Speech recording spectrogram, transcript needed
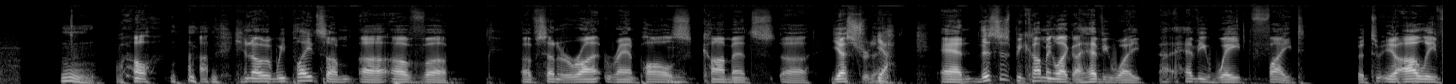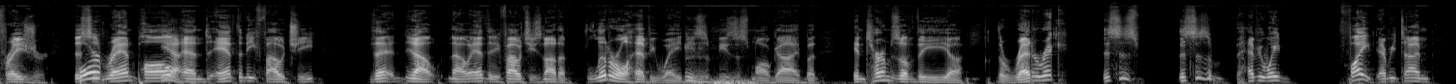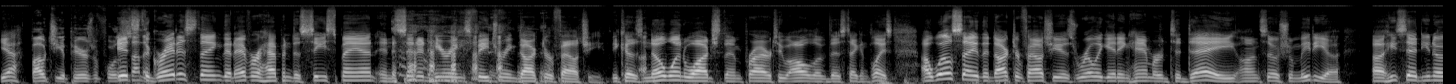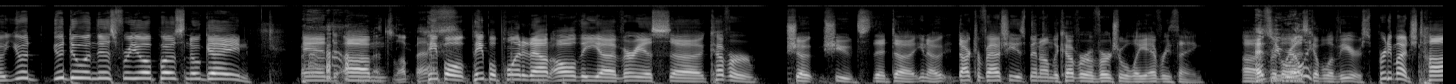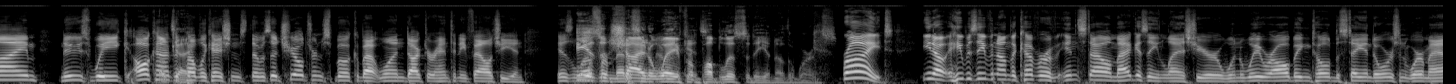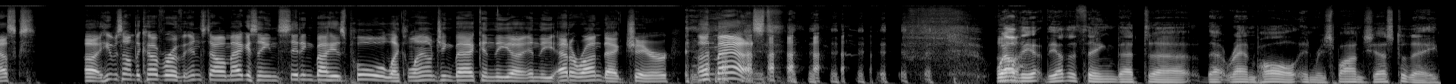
Hmm. Well, you know, we played some uh, of uh, of Senator Rand Paul's comments uh, yesterday. Yeah, and this is becoming like a heavyweight heavyweight fight between you know, Ali Frazier. This Or- is Rand Paul yeah. and Anthony Fauci. That you know, now Anthony Fauci's not a literal heavyweight; he's a, he's a small guy. But in terms of the uh, the rhetoric, this is this is a heavyweight fight every time Yeah. Fauci appears before the It's Senate. the greatest thing that ever happened to C-SPAN and Senate hearings featuring Dr. Fauci because no one watched them prior to all of this taking place. I will say that Dr. Fauci is really getting hammered today on social media. Uh, he said, "You know, you're you're doing this for your personal gain," and um, That's not bad. people people pointed out all the uh, various uh, cover show, shoots that uh, you know Dr. Fauci has been on the cover of virtually everything. Uh, for he the last couple of years, pretty much Time, Newsweek, all kinds Okay. of publications. There was a children's book about one Dr. Anthony Fauci and his he love isn't for medicine shied away from publicity. In other words, Right. You know, he was even on the cover of In Style magazine last year when we were all being told to stay indoors and wear masks. Uh, he was on the cover of In Style magazine, sitting by his pool, like lounging back in the uh, in the Adirondack chair, unmasked. Well, the the other thing that uh, that Rand Paul, in response yesterday,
